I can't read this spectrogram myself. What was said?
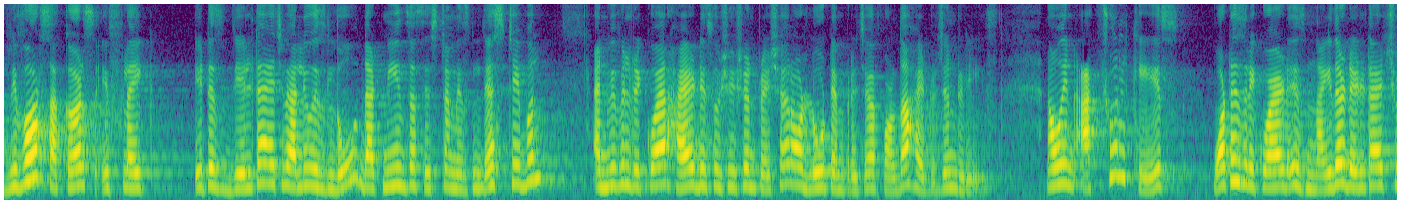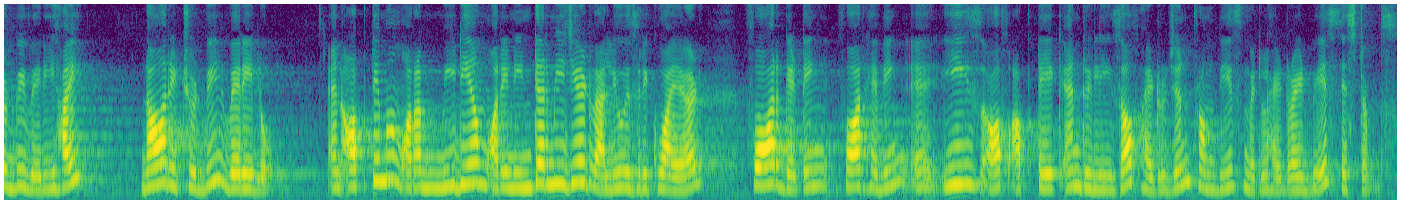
reverse occurs if like it is delta H value is low that means the system is less stable and we will require higher dissociation pressure or low temperature for the hydrogen release. Now in actual case what is required is neither delta H should be very high nor it should be very low an optimum or a medium or an intermediate value is required for getting for having ease of uptake and release of hydrogen from these metal hydride based systems.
